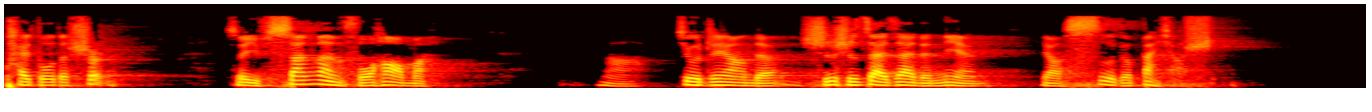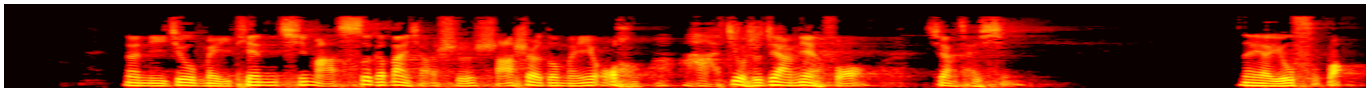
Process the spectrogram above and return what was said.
太多的事儿，所以三万佛号嘛，啊，就这样的实实在在的念，要四个半小时。那你就每天起码四个半小时，啥事儿都没有 啊，就是这样念佛，这样才行。那要有福报。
